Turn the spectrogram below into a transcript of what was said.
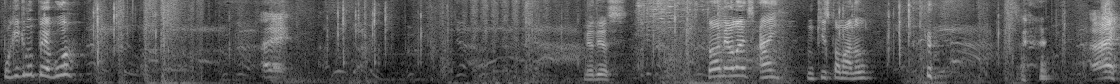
Por que, que não pegou? Ai. Meu Deus. Tome, Alanis. Ai, não quis tomar, não. Ai,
